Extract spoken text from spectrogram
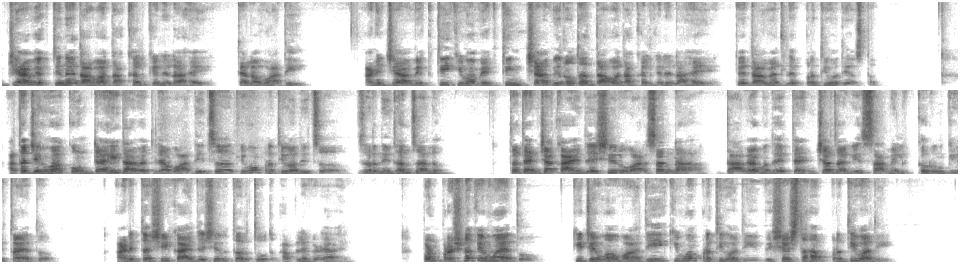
ज्या व्यक्तीने दावा दाखल केलेला आहे त्याला वादी आणि ज्या व्यक्ती किंवा व्यक्तींच्या विरोधात दावा दाखल केलेला आहे ते दाव्यातले प्रतिवादी असतात. आता जेव्हा कोणत्याही दाव्यातल्या वादीचं किंवा प्रतिवादीचं जर निधन झालं तर त्यांच्या कायदेशीर वारसांना दाव्यामध्ये त्यांच्या जागी सामील करून घेता येतं आणि तशी कायदेशीर तरतूद आपल्याकडे आहे. पण प्रश्न केव्हा येतो की जेव्हा वादी किंवा प्रतिवादी विशेषतः प्रतिवादी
